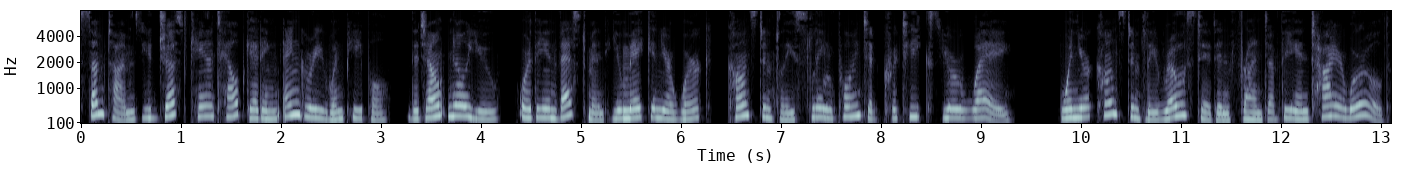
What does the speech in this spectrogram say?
Sometimes you just can't help getting angry when people that don't know you or the investment you make in your work constantly sling pointed critiques your way. When you're constantly roasted in front of the entire world,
